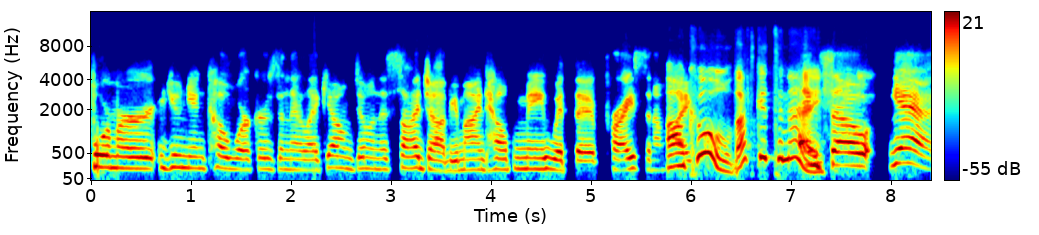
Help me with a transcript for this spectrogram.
former union co-workers and they're like yo i'm doing this side job you mind helping me with the price and i'm like, Oh, like cool. That's good to know. and so yeah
